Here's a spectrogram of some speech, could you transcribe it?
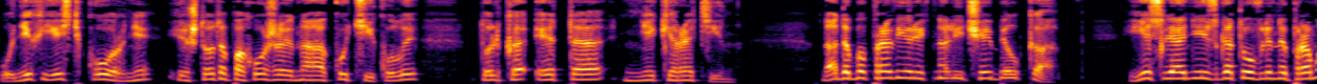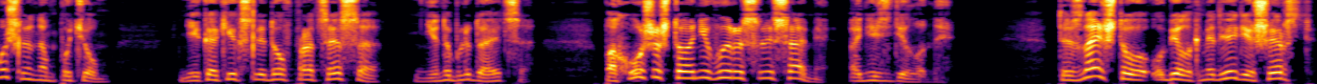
У них есть корни и что-то похожее на кутикулы, только это не кератин. Надо бы проверить наличие белка. Если они изготовлены промышленным путем, никаких следов процесса не наблюдается. Похоже, что они выросли сами, а не сделаны. Ты знаешь, что у белых медведей шерсть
